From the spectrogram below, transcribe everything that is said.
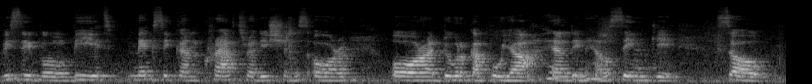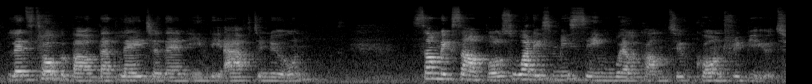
visible, be it Mexican craft traditions or, or Durga Puja held in Helsinki. So let's talk about that later then in the afternoon. Some examples, what is missing, welcome to contribute.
